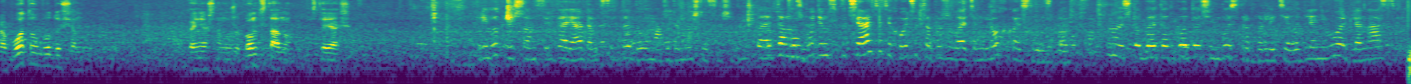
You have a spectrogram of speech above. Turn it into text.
Работу в будущем. Конечно, мужиком стану настоящим. привыкли, что он всегда рядом, всегда дома. Шли, Саша, да? Поэтому будем скучать, и хочется пожелать ему легкой службы. Ну и чтобы этот год очень быстро пролетел и для него, и для нас. И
